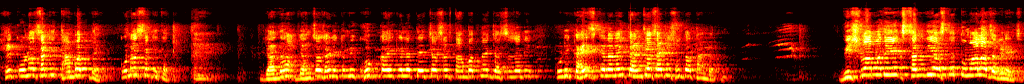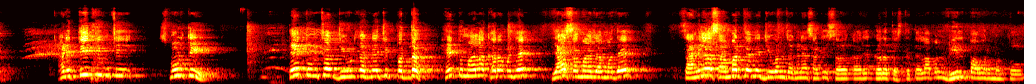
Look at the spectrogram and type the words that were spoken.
हे कोणासाठी थांबत नाही कोणासाठी करत ज्यांना ज्यांच्यासाठी तुम्ही खूप काही केलं त्याच्यासाठी थांबत नाही ज्याच्यासाठी कोणी काहीच केलं नाही त्यांच्यासाठी सुद्धा थांबत नाही. विश्वामध्ये एक संधी असते तुम्हाला जगण्याची. आणि ती तुमची स्फूर्ती ते तुमचं जीवन जगण्याची पद्धत हे तुम्हाला खरं म्हणजे या समाजामध्ये चांगल्या सामर्थ्याने जीवन जगण्यासाठी सहकार्य करत असते. त्याला आपण व्हील पॉवर म्हणतो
